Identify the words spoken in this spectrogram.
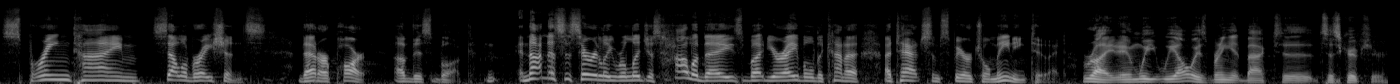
springtime celebrations that are part of this book. And not necessarily religious holidays, but you're able to kind of attach some spiritual meaning to it. Right, and we, we always bring it back to, to Scripture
